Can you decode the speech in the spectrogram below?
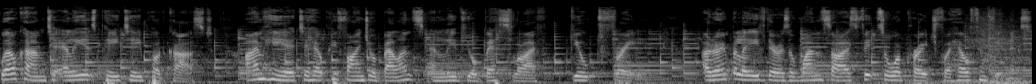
Welcome to Elliott's PT podcast. I'm here to help you find your balance and live your best life guilt free. I don't believe there is a one size fits all approach for health and fitness.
